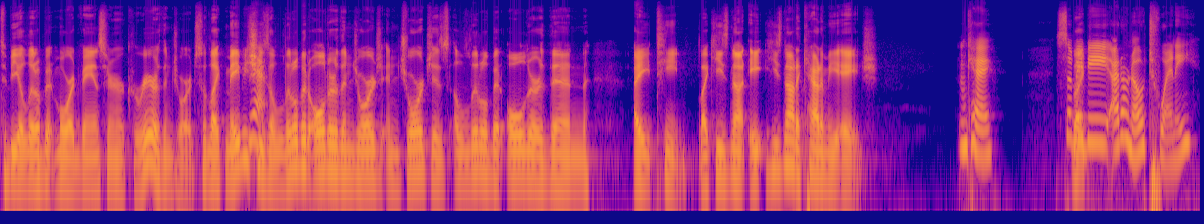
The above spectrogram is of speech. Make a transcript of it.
to be a little bit more advanced in her career than George. So like maybe Yeah. she's a little bit older than George and George is a little bit older than 18. Like he's not eight, he's not academy age. Okay. So Like- maybe, I don't know, 20?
